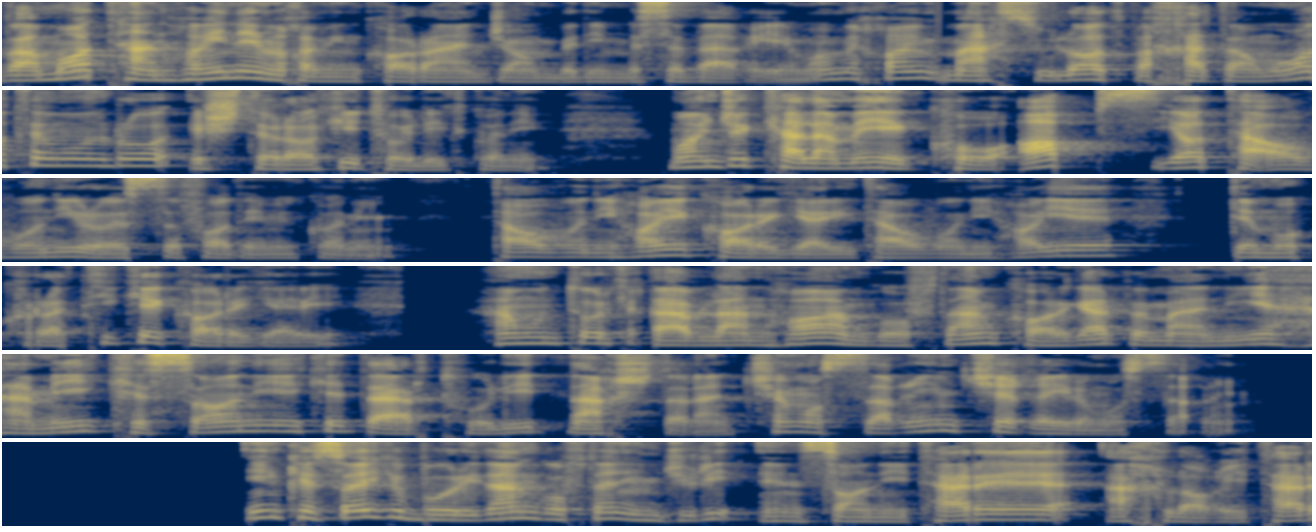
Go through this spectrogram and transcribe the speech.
و ما تنهایی نمی‌خوایم این کار رو انجام بدیم مثل بقیه. ما می‌خوایم محصولات و خدماتمون رو اشتراکی تولید کنیم. ما اینجا کلمه کوآپس یا تعاونی رو استفاده می‌کنیم. تعاونی های کارگری تعاونی های دموکراتیک کارگری. همونطور که قبلا ها هم گفتم کارگر به معنی همه کسانیه که در تولید نقش دارن چه مستقیم چه غیر مستقیم. این کسایی که بریدن گفتن اینجوری انسانی تر اخلاقی تر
